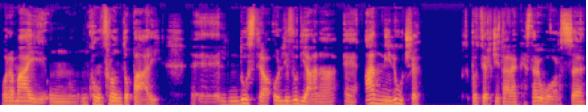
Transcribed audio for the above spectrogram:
oramai un, un confronto pari. Eh, l'industria hollywoodiana è anni luce, per poter citare anche Star Wars, eh,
